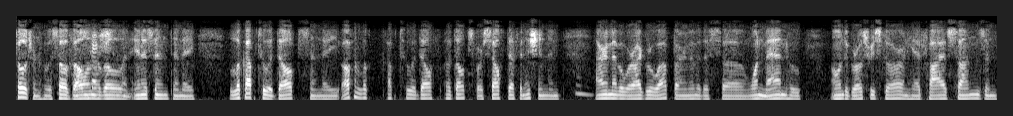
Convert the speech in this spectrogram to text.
children who are so vulnerable and innocent, and they look up to adults, and they often look up to adult adults for self-definition. And Mm. I remember where I grew up. I remember this uh, one man who owned a grocery store, and he had five sons, and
